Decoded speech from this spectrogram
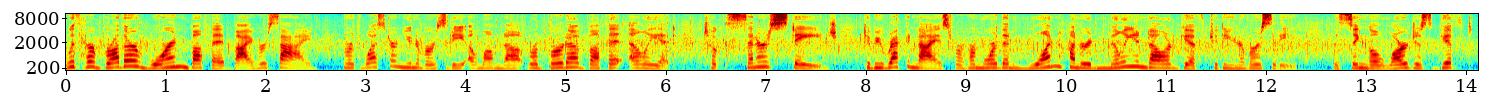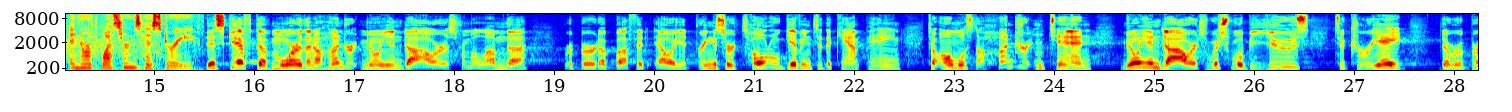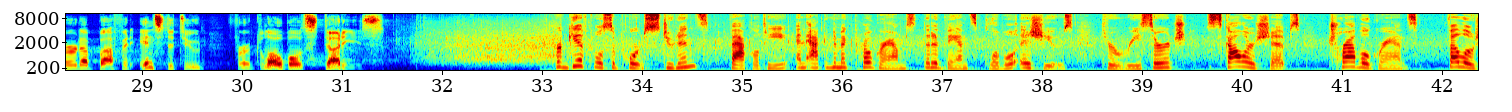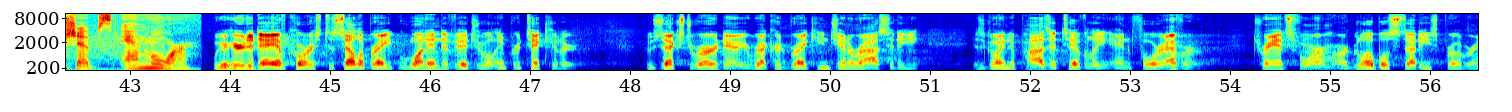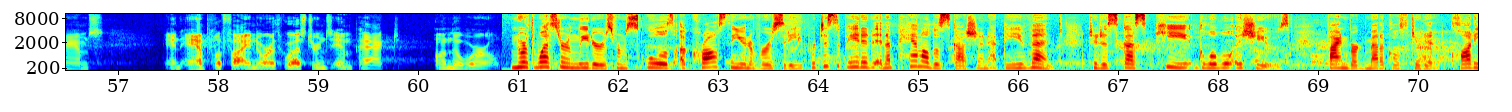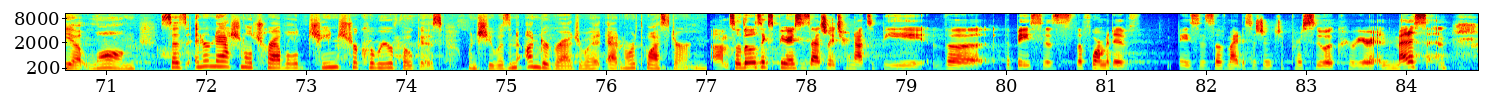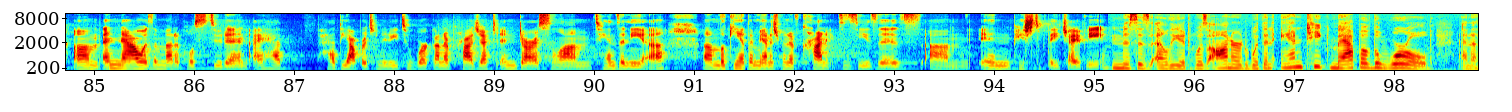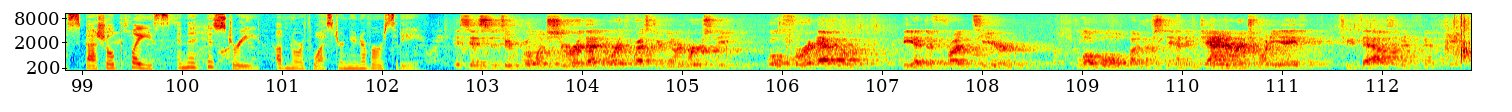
With her brother Warren Buffett by her side, Northwestern University alumna Roberta Buffett Elliott took center stage to be recognized for her more than $100 million gift to the university, the single largest gift in Northwestern's history. This gift of more than $100 million from alumna Roberta Buffett Elliott brings her total giving to the campaign to almost $110 million, which will be used to create the Roberta Buffett Institute for Global Studies. Her gift will support students, faculty, and academic programs that advance global issues through research, scholarships, travel grants, fellowships, and more. We are here today, of course, to celebrate one individual in particular whose extraordinary record breaking generosity is going to positively and forever transform our global studies programs and amplify Northwestern's impact on the world. Northwestern leaders from schools across the university participated in a panel discussion at the event to discuss key global issues. Feinberg medical student Claudia Long says international travel changed her career focus when she was an undergraduate at Northwestern. Um, so those experiences actually turned out to be the, the basis, the formative basis of my decision to pursue a career in medicine. Um, and now as a medical student, I had had the opportunity to work on a project in Dar es Salaam, Tanzania, um, looking at the management of chronic diseases um, in patients with HIV. Mrs. Elliott was honored with an antique map of the world and a special place in the history of Northwestern University. This institute will ensure that Northwestern University will forever be at the frontier of global understanding. January 28, 2015.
